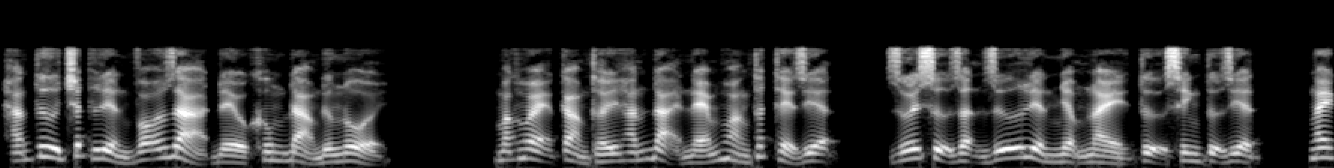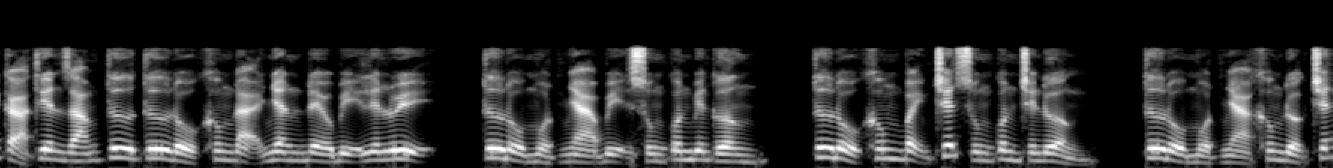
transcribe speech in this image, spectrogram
hắn tư chất liền võ giả đều không đảm đương nổi. Mạc Huệ cảm thấy hắn đại ném hoàng thất thể diện, dưới sự giận dữ liền nhậm này tự sinh tự diệt, ngay cả thiên giám tư tư đồ không đại nhân đều bị liên lụy, tư đồ một nhà bị xung quân biên cương, tư đồ không bệnh chết xung quân trên đường, tư đồ một nhà không được chết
